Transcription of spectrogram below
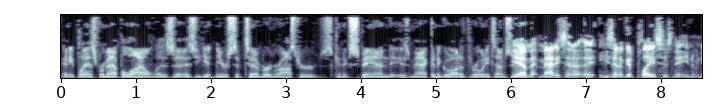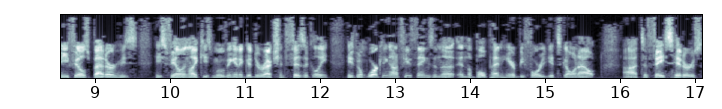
Any plans for Matt Belisle as uh, as you get near September and rosters can expand? Is Matt going to go out and throw anytime soon? Yeah, Matt, in a he's in a good place. His you know knee feels better. He's he's feeling like he's moving in a good direction physically. He's been working on a few things in the in the bullpen here before he gets going out uh, to face hitters.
